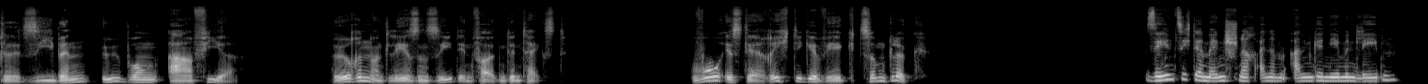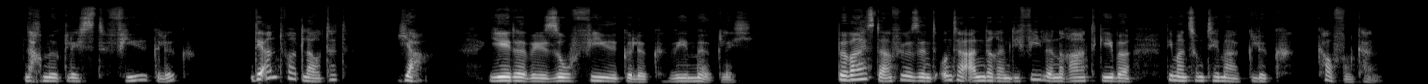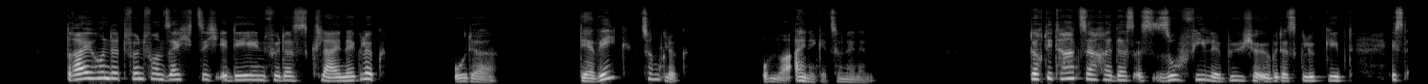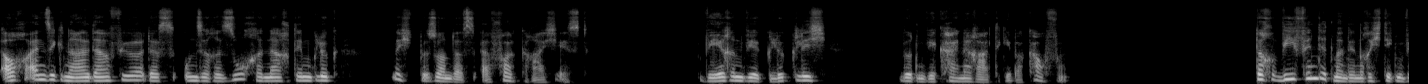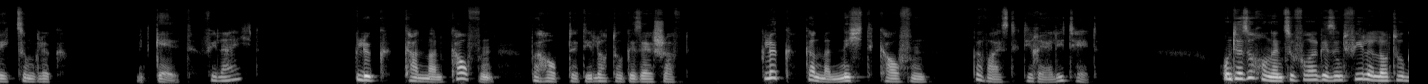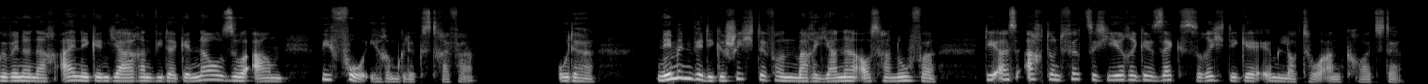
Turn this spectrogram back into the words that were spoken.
Kapitel 7, Übung A4. Hören und lesen Sie den folgenden Text. Wo ist der richtige Weg zum Glück? Sehnt sich der Mensch nach einem angenehmen Leben, nach möglichst viel Glück? Die Antwort lautet ja. Jeder will so viel Glück wie möglich. Beweis dafür sind unter anderem die vielen Ratgeber, die man zum Thema Glück kaufen kann. 365 Ideen für das kleine Glück oder Der Weg zum Glück, um nur einige zu nennen. Doch die Tatsache, dass es so viele Bücher über das Glück gibt, ist auch ein Signal dafür, dass unsere Suche nach dem Glück nicht besonders erfolgreich ist. Wären wir glücklich, würden wir keine Ratgeber kaufen. Doch wie findet man den richtigen Weg zum Glück? Mit Geld vielleicht? Glück kann man kaufen, behauptet die Lottogesellschaft. Glück kann man nicht kaufen, beweist die Realität. Untersuchungen zufolge sind viele Lottogewinner nach einigen Jahren wieder genauso arm wie vor ihrem Glückstreffer. Oder nehmen wir die Geschichte von Marianne aus Hannover, die als 48-Jährige sechs Richtige im Lotto ankreuzte.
